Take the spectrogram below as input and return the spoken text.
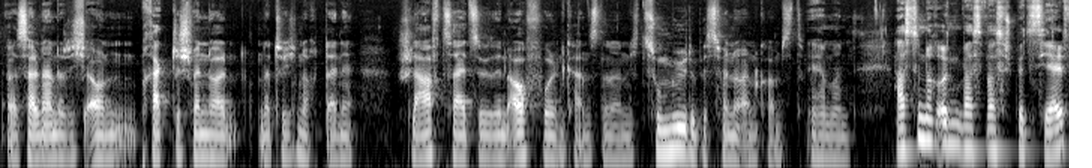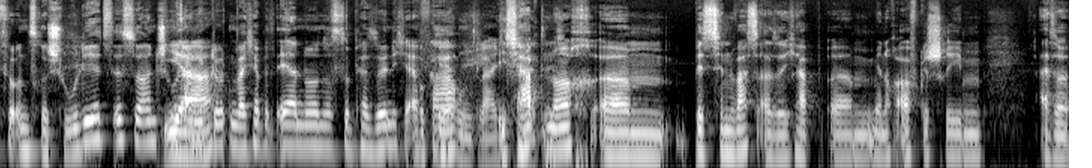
Aber es ist halt natürlich auch praktisch, wenn du halt natürlich noch deine Schlafzeit so gesehen aufholen kannst und dann nicht zu müde bist, wenn du ankommst. Ja, Mann. Hast du noch irgendwas, was speziell für unsere Schule jetzt ist, so an Schulanekdoten? Weil ich habe jetzt eher nur noch so persönliche Erfahrung gleich. Ich habe noch ein ähm, bisschen was, also ich habe ähm, mir noch aufgeschrieben, also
